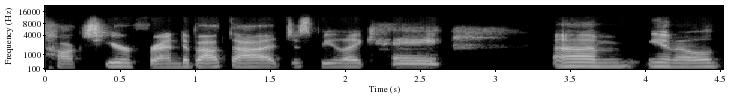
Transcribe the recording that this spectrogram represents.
talk to your friend about that. Just be like hey um you know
